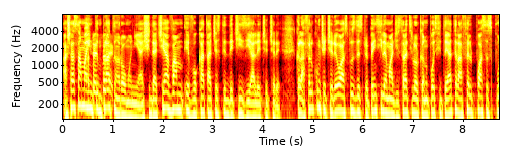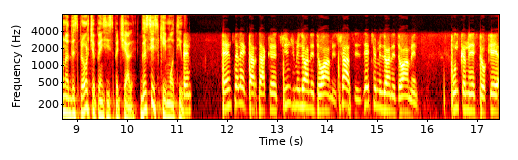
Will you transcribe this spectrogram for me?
Așa s-a mai Asta întâmplat înțeleg. în România și de aceea v-am evocat aceste decizii ale CCR. Că la fel cum CCR-ul a spus despre pensiile magistraților că nu pot fi tăiate, la fel poate să spună despre orice pensii speciale. Găsesc ei motiv. Te, te înțeleg, dar dacă 5 milioane de oameni, 6, 10 milioane de oameni spun că nu este ok, uh,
